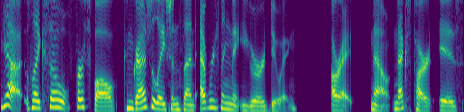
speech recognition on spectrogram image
Yeah, it's like so. First of all, congratulations on everything that you're doing. All right, now next part is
